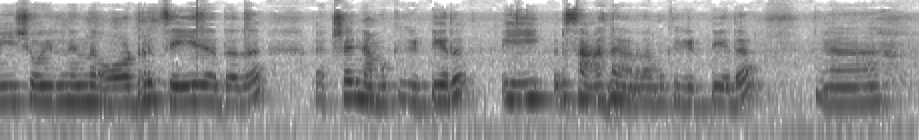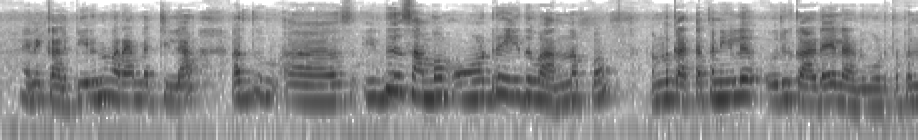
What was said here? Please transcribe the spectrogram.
മീഷോയിൽ നിന്ന് ഓർഡർ ചെയ്തത്. പക്ഷെ നമുക്ക് കിട്ടിയത് ഈ ഒരു സാധനമാണ് നമുക്ക് കിട്ടിയത്. അതിനെ കളിപ്പീരെന്ന് പറയാൻ പറ്റില്ല. അത് ഇത് സംഭവം ഓർഡർ ചെയ്ത് വന്നപ്പം നമ്മൾ കട്ടപ്പനയിൽ ഒരു കടയിലാണ് കൊടുത്തത്. അപ്പം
